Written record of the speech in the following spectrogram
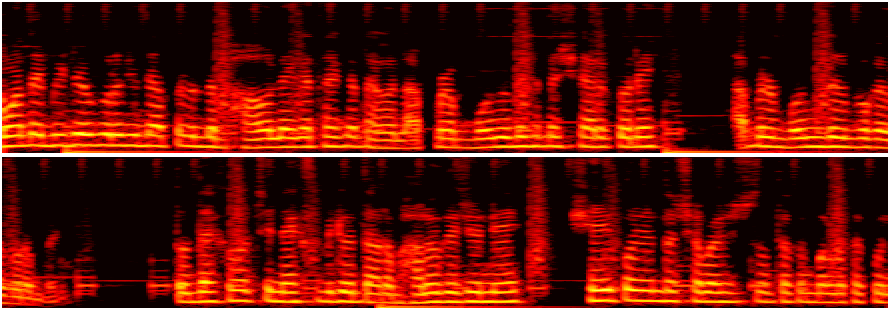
আমাদের ভিডিওগুলো যদি আপনাদের ভালো লেগে থাকে, তাহলে আপনার বন্ধুদের সাথে শেয়ার করে আপনার বন্ধুদের উপকার করবেন। তো দেখা হচ্ছে নেক্সট ভিডিওতে আরও ভালো কিছু নিয়ে। সেই পর্যন্ত সবাই সুস্থ থাকুন, ভালো থাকুন।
